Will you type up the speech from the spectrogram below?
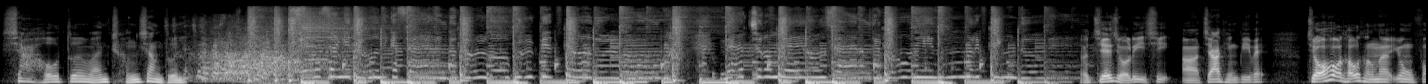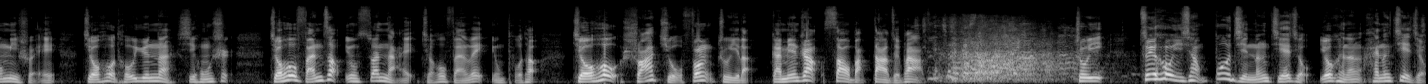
夏侯惇完丞相蹲。”解酒利器啊，家庭必备。酒后头疼呢，用蜂蜜水；酒后头晕呢，西红柿；酒后烦躁用酸奶；酒后反胃用葡萄；酒后耍酒疯，注意了，擀面杖、扫把、大嘴巴子。注意，最后一项不仅能解酒，有可能还能戒酒。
